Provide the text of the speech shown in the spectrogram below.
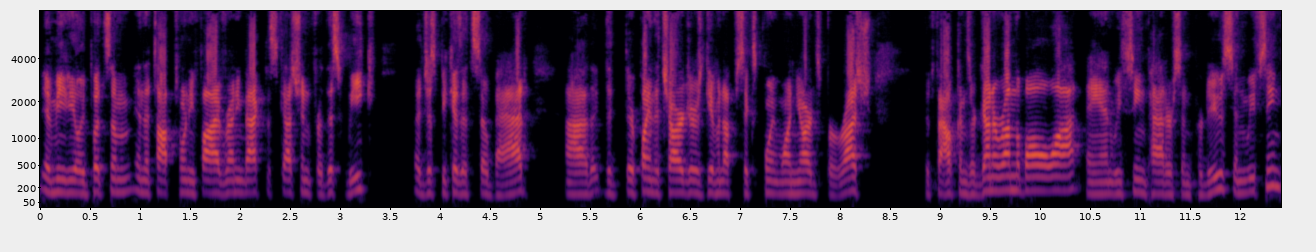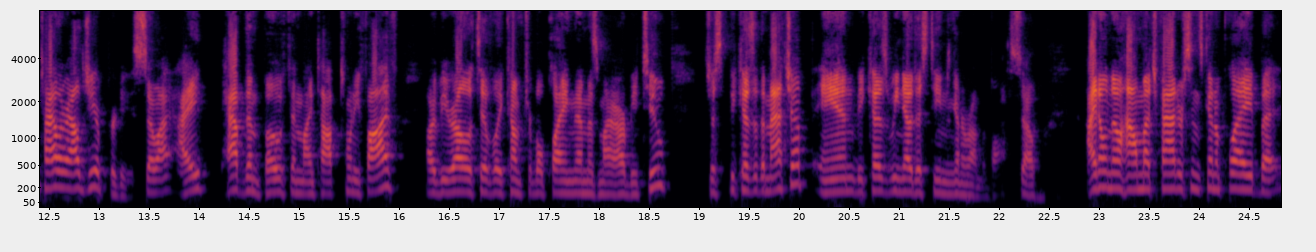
immediately puts them in the top 25 running back discussion for this week, uh, just because it's so bad. Uh, they're playing the Chargers, giving up 6.1 yards per rush. The Falcons are going to run the ball a lot, and we've seen Patterson produce, and we've seen Tyler Allgeier produce. So I, I have them both in my top 25. I would be relatively comfortable playing them as my RB2 just because of the matchup and because we know this team is going to run the ball. So I don't know how much Patterson's going to play, but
